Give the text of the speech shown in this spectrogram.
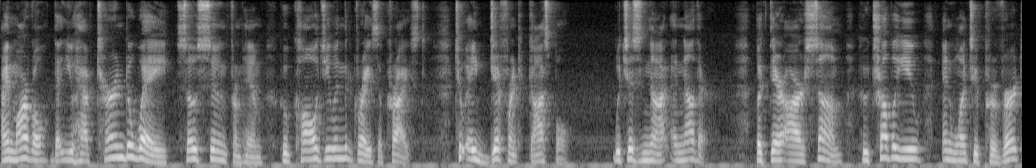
I marvel that you have turned away so soon from him who called you in the grace of Christ to a different gospel, which is not another. But there are some who trouble you and want to pervert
